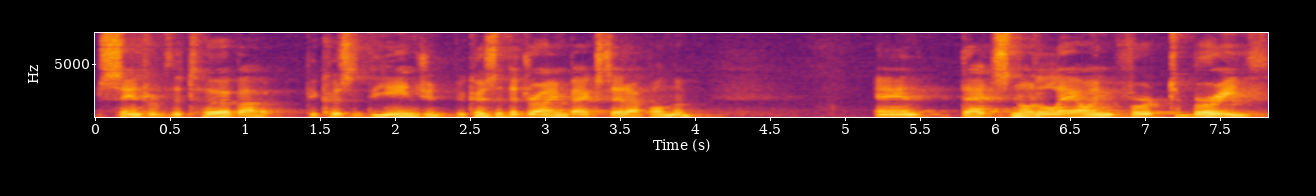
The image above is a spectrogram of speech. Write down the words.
center of the turbo because of the engine, because of the drain back set up on them. And that's not allowing for it to breathe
